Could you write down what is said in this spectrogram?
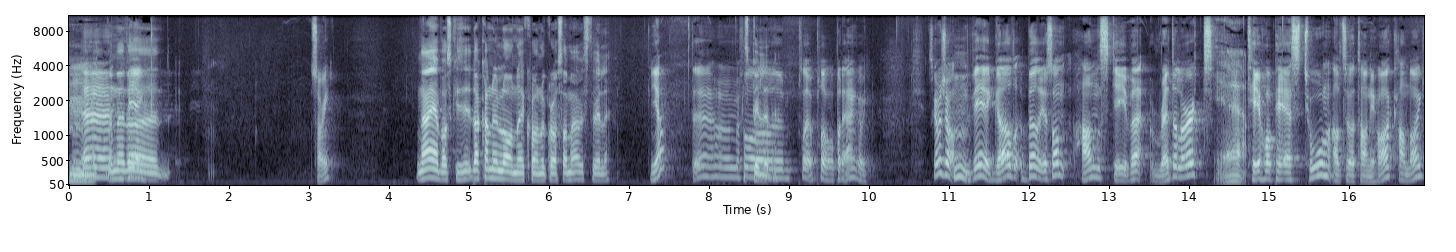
Eh, Men det, jeg... Sorry? nei, jeg bare skal si Da kan du låne Chrono Cross av meg hvis du vil det. Ja, det, vi får prøve, prøve på det en gang. Skal vi se. Vegard Børjesson han skriver Red Alert, Yeah. THPS2, altså Tony Hawk, han òg.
